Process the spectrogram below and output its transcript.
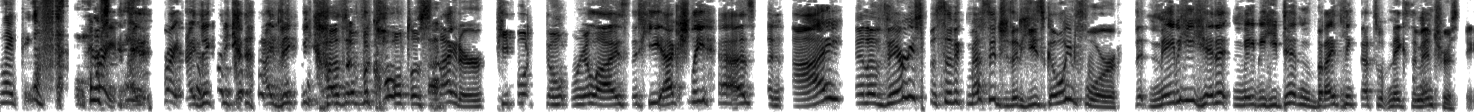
Like, right, I, right. I think because, I think because of the cult of Snyder, people don't realize that he actually has an eye and a very specific message that that he's going for that maybe he hit it, maybe he didn't, but I think that's what makes him interesting.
